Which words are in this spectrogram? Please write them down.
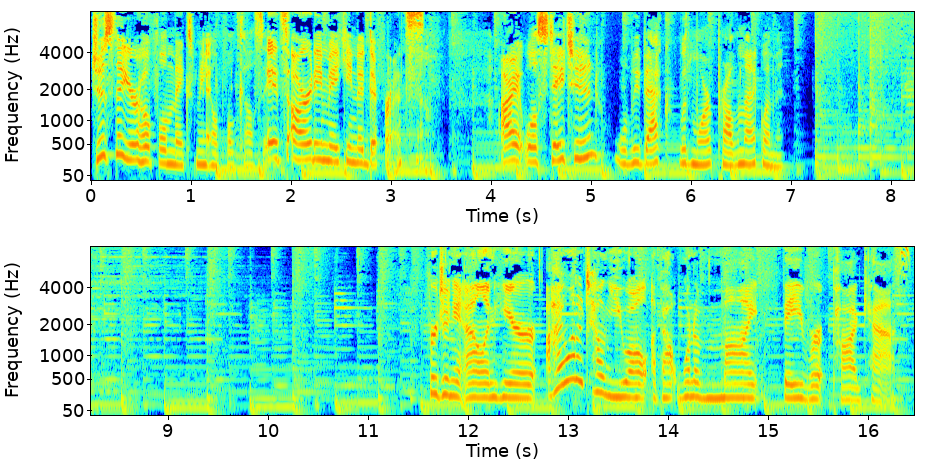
just that you're hopeful makes me hopeful, Kelsey. It's already making a difference. Yeah. All right, well, stay tuned. We'll be back with more problematic women. Virginia Allen here. I want to tell you all about one of my favorite podcasts.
